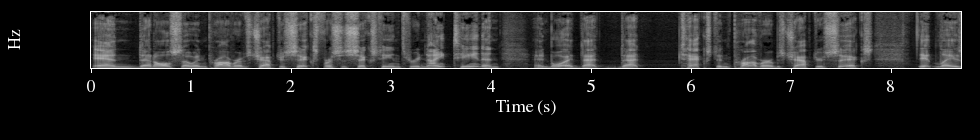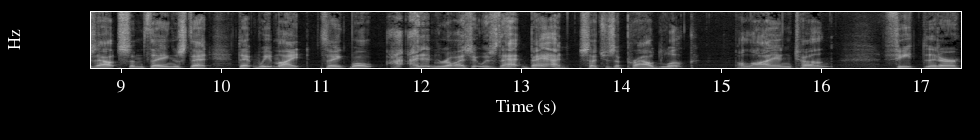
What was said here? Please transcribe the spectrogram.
and then also in Proverbs chapter 6, verses 16 through 19. And, and boy, that, that text in Proverbs chapter 6, it lays out some things that, that we might think, well, I, I didn't realize it was that bad, such as a proud look, a lying tongue, feet that are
